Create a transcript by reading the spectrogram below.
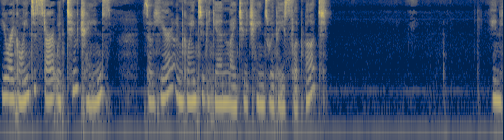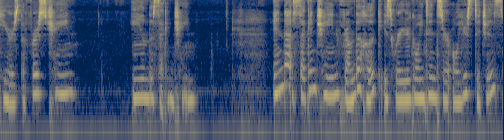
you are going to start with two chains. So here I'm going to begin my two chains with a slip knot. And here's the first chain and the second chain. In that second chain from the hook is where you're going to insert all your stitches.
